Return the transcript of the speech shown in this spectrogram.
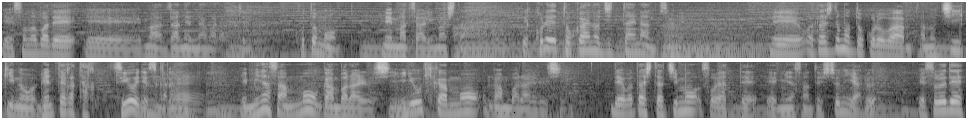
えーその場で、えーまあ、残念ながらということも年末ありました。でこれ都会の実態なんですよね。で私どものところはあの地域の連帯がた強いですから、ええ皆さんも頑張られるし医療機関も頑張られるしで私たちもそうやってえ皆さんと一緒にやる。えそれで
